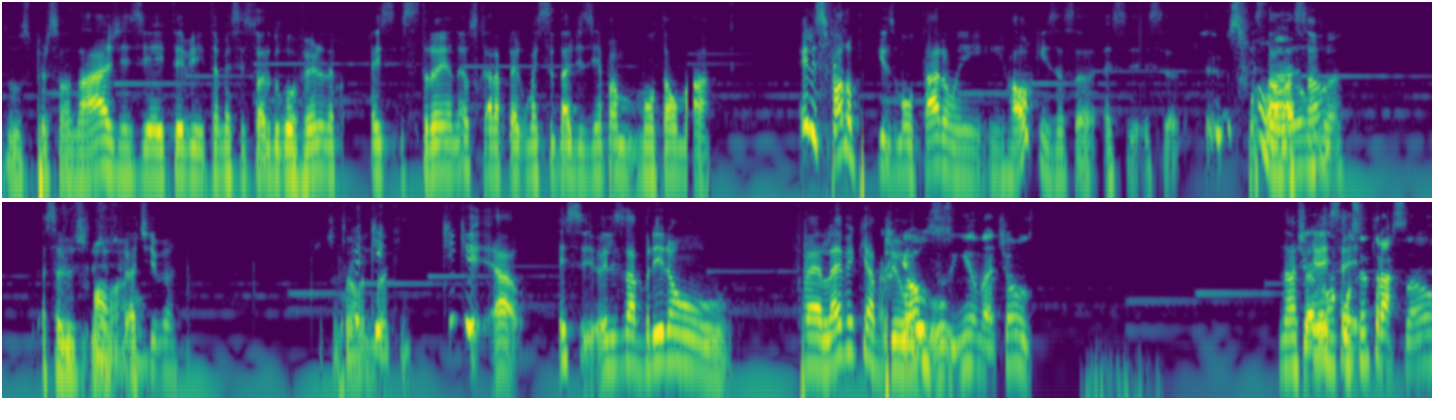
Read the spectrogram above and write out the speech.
dos personagens. E aí teve também essa história do governo, né? É es- estranha, né? Os caras pegam uma cidadezinha pra montar uma. Eles falam porque eles montaram em, em Hawkins essa, essa, essa, Eles Instalação? essa falaram. justificativa. Tentando É que- aqui. que que. ah, esse, eles abriram. o- Foi a Eleven que Acho abriu. que é o- usina, tinha uns. Não, acho Já que é uma esse aí. concentração.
